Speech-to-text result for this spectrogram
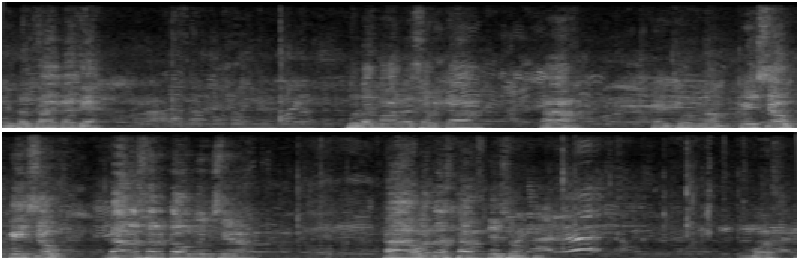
तिथं जागा द्या. थोडा मागे सर का? हा काही नाम केशव केशव. लागा सरका होऊन शिरा हा होत असता केशव तू मस्त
